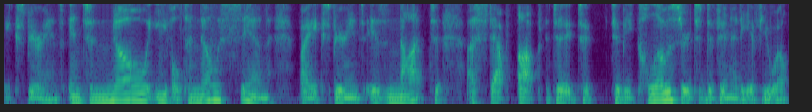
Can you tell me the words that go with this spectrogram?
experience. And to know evil, to know sin by experience is not a step up to, to to be closer to divinity, if you will.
